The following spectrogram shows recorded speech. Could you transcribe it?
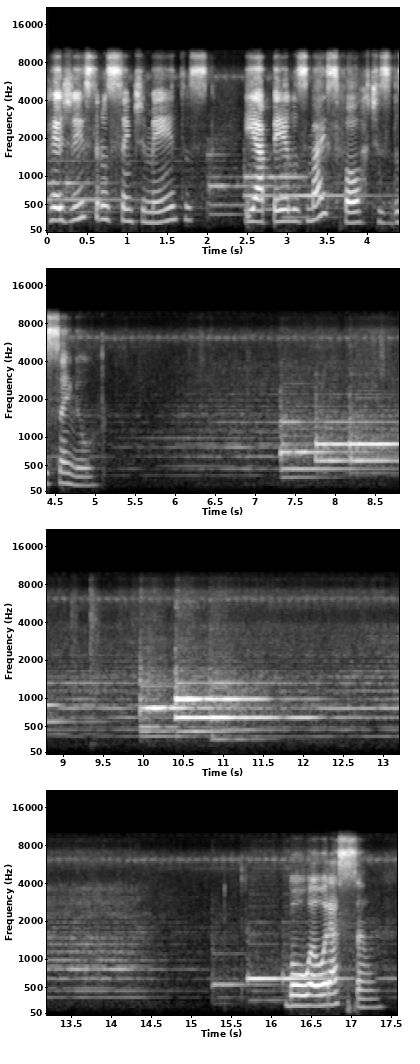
registra os sentimentos e apelos mais fortes do Senhor. Boa oração.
